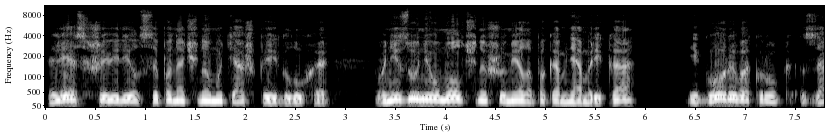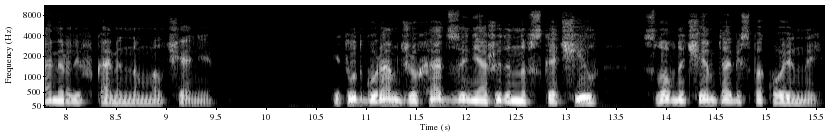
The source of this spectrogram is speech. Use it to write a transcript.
лес шевелился по-ночному тяжко и глухо, внизу неумолчно шумела по камням река, и горы вокруг замерли в каменном молчании. И тут Гурам Джохадзе неожиданно вскочил, словно чем-то обеспокоенный.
